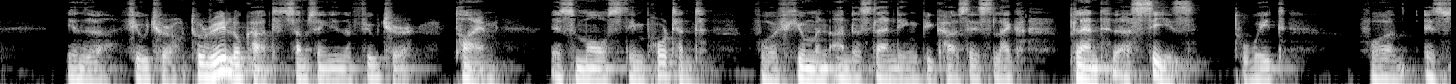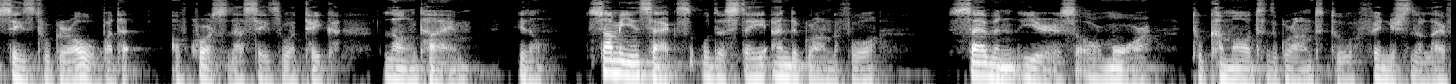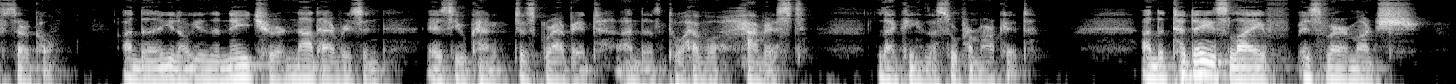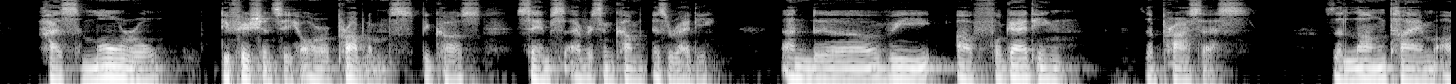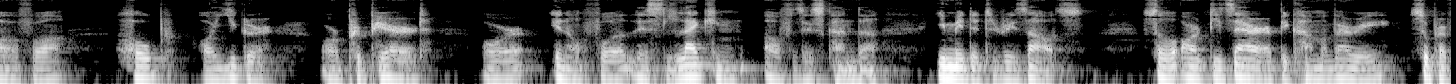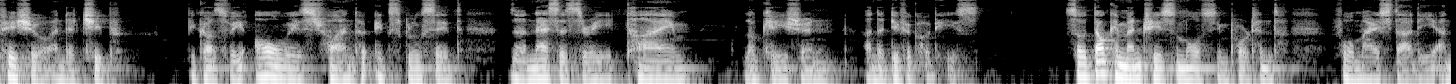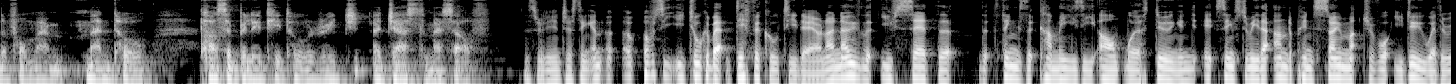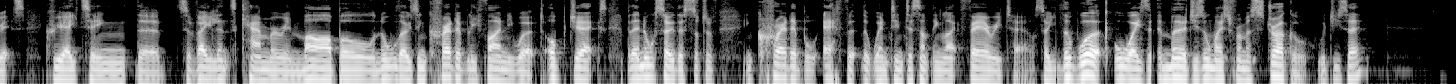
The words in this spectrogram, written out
in the future. To relook at something in the future time is most important for human understanding because it's like plant a seeds to wait for its seeds to grow, but of course, that seeds will take long time. You know, some insects would stay underground for seven years or more to come out to the ground to finish the life cycle. And uh, you know, in the nature, not everything is you can just grab it and uh, to have a harvest, like in the supermarket. And today's life is very much has moral deficiency or problems because seems everything comes is ready. And uh, we are forgetting the process, the long time of uh, hope or eager or prepared or, you know, for this lacking of this kind of immediate results. So our desire become very superficial and cheap because we always try to exclude the necessary time, location, and the difficulties. So documentary is most important for my study and for my mental possibility to adjust myself. That's really interesting. And uh, obviously, you talk about difficulty there. And I know that you've said that that things that come easy aren't worth doing. And it seems to me that underpins so much of what you do, whether it's creating the surveillance camera in marble and all those incredibly finely worked objects, but then also the sort of incredible effort that went into something like fairy tale. So the work always emerges almost from a struggle, would you say?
